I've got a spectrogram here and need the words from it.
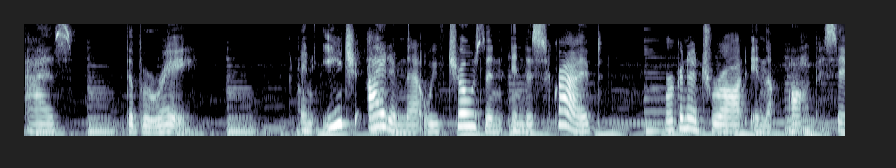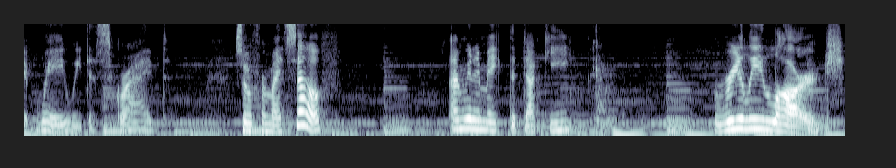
as the beret. And each item that we've chosen and described, we're going to draw it in the opposite way we described. So for myself, I'm going to make the ducky really large.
